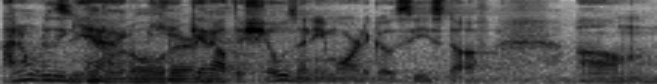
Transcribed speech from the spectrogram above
I don't really, you get yeah, little can't get out to shows anymore to go see stuff. Um,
